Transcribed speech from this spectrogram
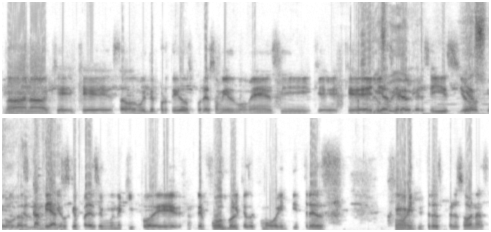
No, no, que, que estamos muy deportivos, por eso mismo Messi, que, que Eli Yo soy haciendo Eli, ejercicio, esto que los que candidatos que parecen un equipo de, de fútbol, que son como 23, como 23 personas.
